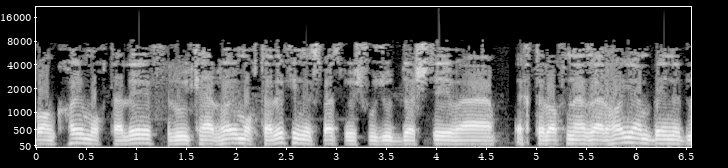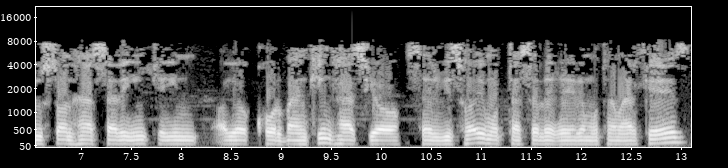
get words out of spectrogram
بانک های مختلف رویکردهای مختلفی نسبت بهش وجود داشته و اختلاف نظرهایی هم بین دوستان هست سر این که این آیا کور بانکینگ هست یا سرویس های متصل غیر متمرکز.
